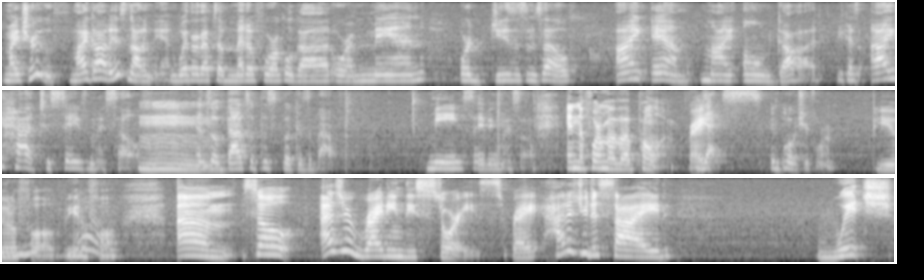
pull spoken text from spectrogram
my truth. My God is not a man, whether that's a metaphorical God or a man or Jesus himself. I am my own God because I had to save myself. And so that's what this book is about. Me saving myself. In the form of a poem, right? Yes, in poetry form. Beautiful, beautiful. Um, so as you're writing these stories, right? How did you decide which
